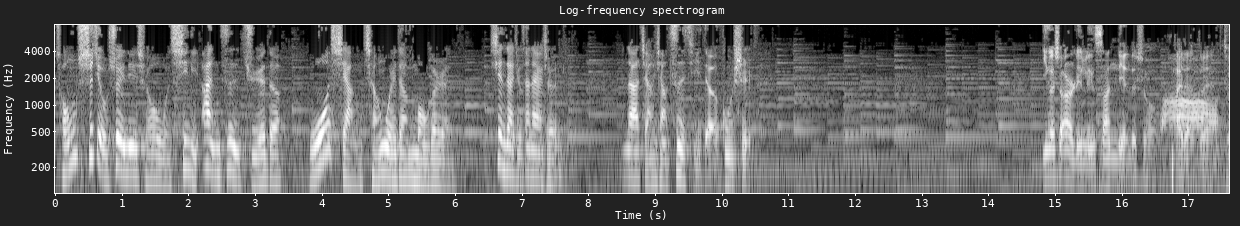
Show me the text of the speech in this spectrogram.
从十九岁那时候，我心里暗自觉得，我想成为的某个人，现在就站在这里，跟大家讲一讲自己的故事。应该是二零零三年的时候拍的，对，two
